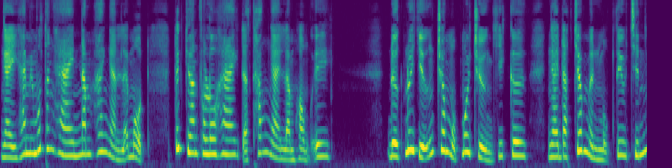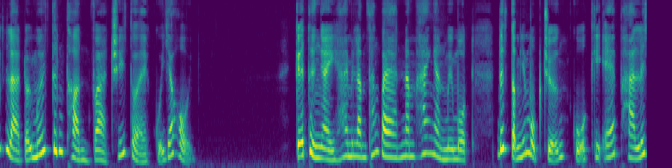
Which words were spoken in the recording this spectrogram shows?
Ngày 21 tháng 2 năm 2001, Đức Gioan Phaolô II đã thăng Ngài làm Hồng Y được nuôi dưỡng trong một môi trường di cư, Ngài đặt cho mình mục tiêu chính là đổi mới tinh thần và trí tuệ của giáo hội. Kể từ ngày 25 tháng 3 năm 2011, Đức Tổng giám mục trưởng của Kiev Halit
